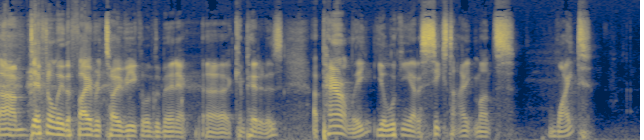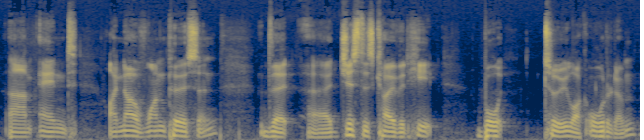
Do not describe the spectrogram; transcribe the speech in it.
Um, definitely the favourite tow vehicle of the burnout uh, competitors. Apparently, you're looking at a six to eight months wait, um, and I know of one person that uh, just as COVID hit, bought two, like ordered them.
